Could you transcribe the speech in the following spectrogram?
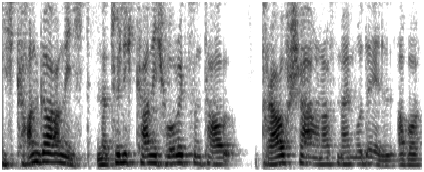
Ich kann gar nicht. Natürlich kann ich horizontal draufschauen auf mein Modell, aber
